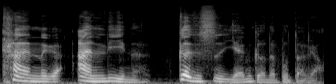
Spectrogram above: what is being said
看那个案例呢，更是严格的不得了。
